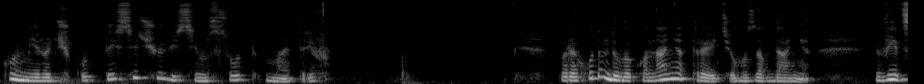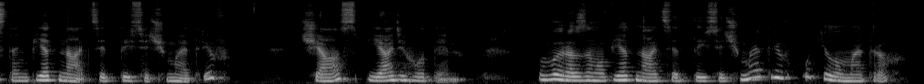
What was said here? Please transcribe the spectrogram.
комірочку 1800 метрів. Переходимо до виконання третього завдання. Відстань 15 тисяч метрів, час 5 годин. Виразимо 15 тисяч метрів у кілометрах.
